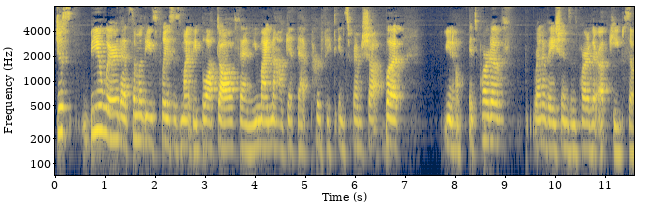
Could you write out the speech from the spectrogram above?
just be aware that some of these places might be blocked off, and you might not get that perfect Instagram shot, but you know, it's part of renovations and part of their upkeep. So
